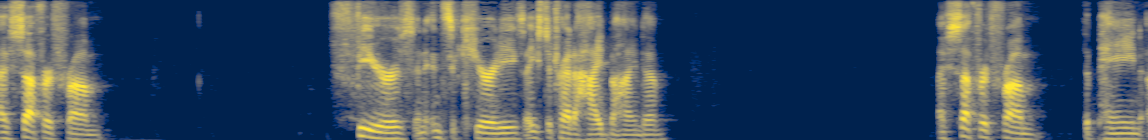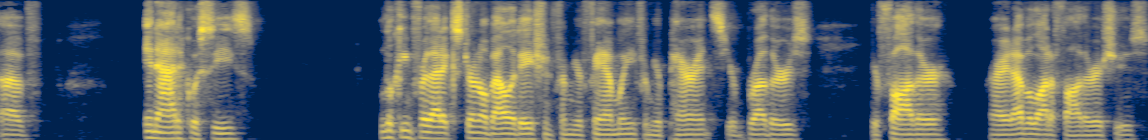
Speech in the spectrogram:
I've suffered from fears and insecurities. I used to try to hide behind them. I've suffered from the pain of inadequacies, looking for that external validation from your family, from your parents, your brothers, your father, right? I have a lot of father issues.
